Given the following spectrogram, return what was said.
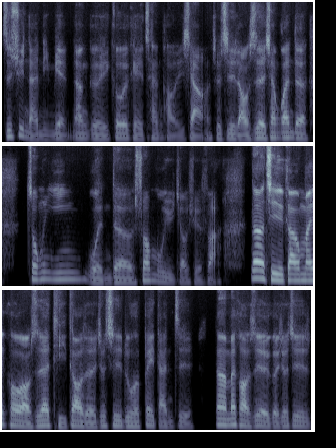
资讯栏里面，让各位各位可以参考一下，就是老师的相关的中英文的双母语教学法。那其实刚刚 Michael 老师在提到的，就是如何背单字。那 Michael 老师有一个就是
